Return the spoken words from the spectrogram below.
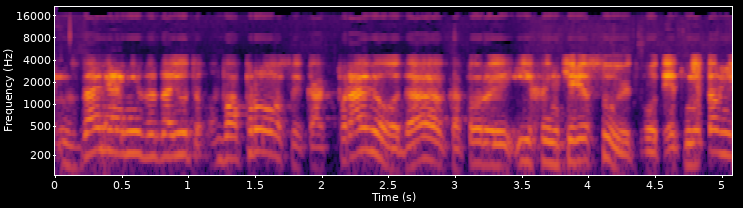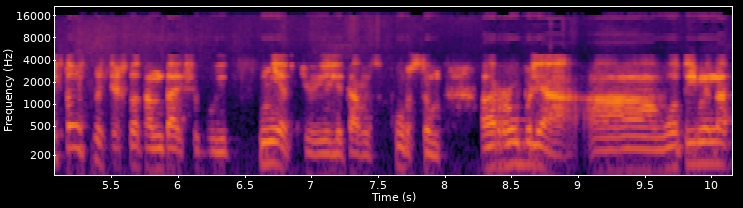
В зале они задают вопросы, как правило, да, которые их интересуют. Вот. Это не, том, не в том смысле, что там дальше будет с нефтью или там с курсом рубля, а вот именно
